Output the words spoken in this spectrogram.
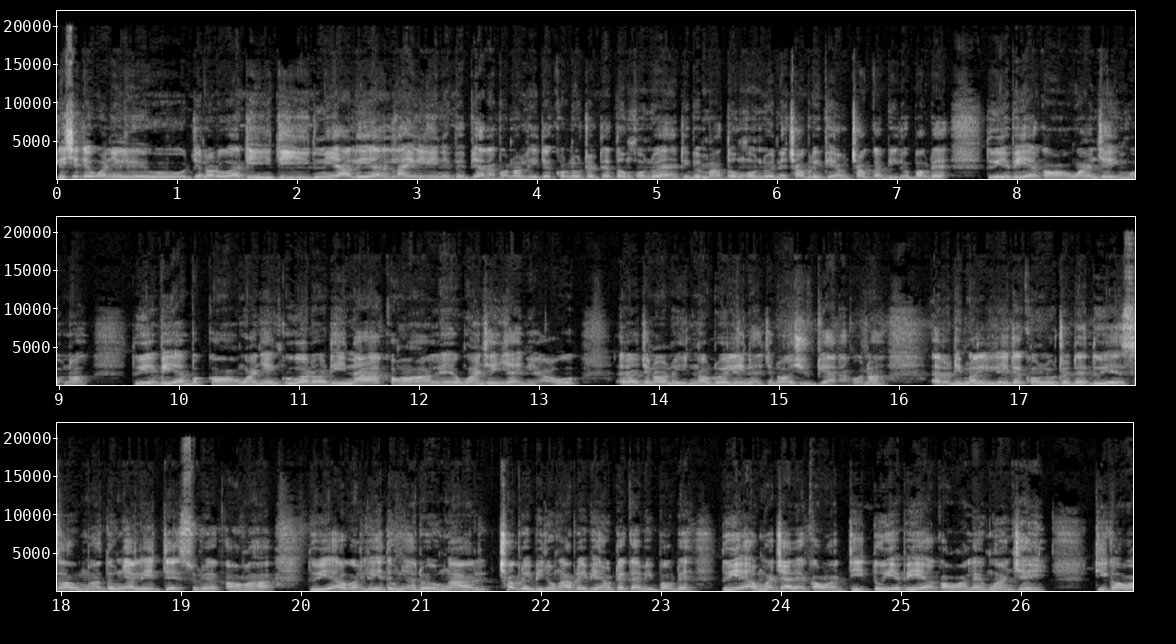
လေးရှိတဲ့ဝမ်းချင်းလေးကိုကျွန်တော်တို့ကဒီဒီနေရာလေးက line လေးနဲ့ပဲပြတာပေါ့နော်လေးတက်ခွန်တို့တက်3ခွန်တို့ရဒီဘက်မှာ3ခွန်တို့နဲ့6ပြိဖြစ်အောင်6ကပ်ပြီးတော့ပေါက်တယ်သူ့ရဲ့ဘေးကကောင်းအောင်ဝမ်းချင်းပေါ့နော်သူ့ရဲ့ဘေးကကောင်းအောင်ဝမ်းချင်းခုကတော့ဒီနာကောင်းအောင်လည်းဝမ်းချင်းရိုက်နေတာဟုတ်အဲ့တော့ကျွန်တော်ဒီနောက်တွဲလေးနဲ့ကျွန်တော်ယူပြတာပေါ့နော်အဲ့တော့ဒီမှာလေးတက်ခွန်လို့ထွက်တယ်သူ့ရဲ့ဇောင်းမှာ3.4တက်ဆိုတဲ့ကောင်ကသူ့ရဲ့အောက်က4 3အတွက်ကို9 6ပြိပြီးတော့9ပြိဖြစ်အောင်တက်ကပ်ပြီးပေါက်တယ်သူ့ရဲ့အောက်မှာကြားတဲ့ကောင်ကတီသူ့ရဲ့ဘေးကကောင်ကလည်းဝမ်းချင်းဒီကောင်က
